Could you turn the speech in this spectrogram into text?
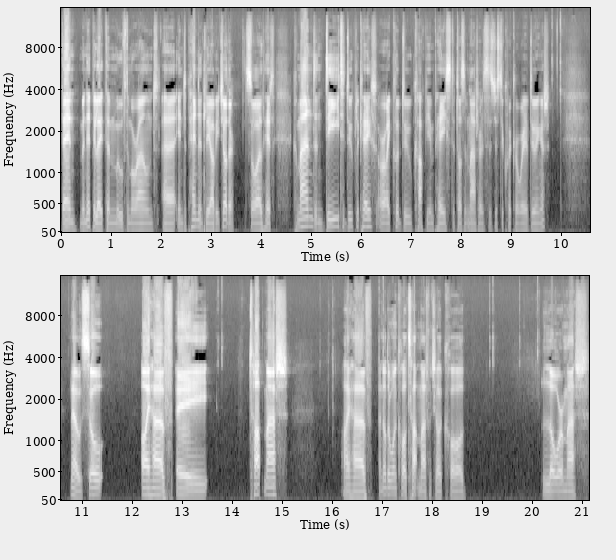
then manipulate them, move them around uh, independently of each other. So I'll hit Command and D to duplicate, or I could do copy and paste, it doesn't matter, this is just a quicker way of doing it. Now, so I have a top matte, I have another one called top matte, which I'll call lower matte,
